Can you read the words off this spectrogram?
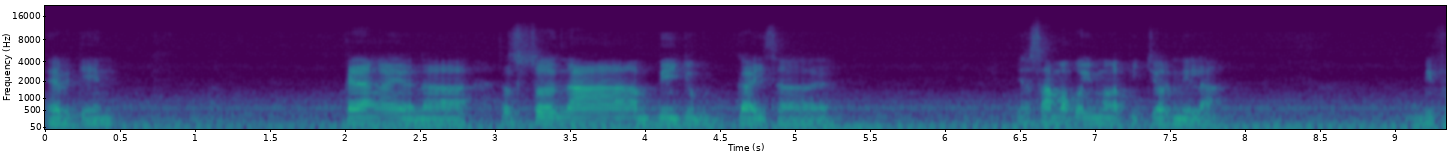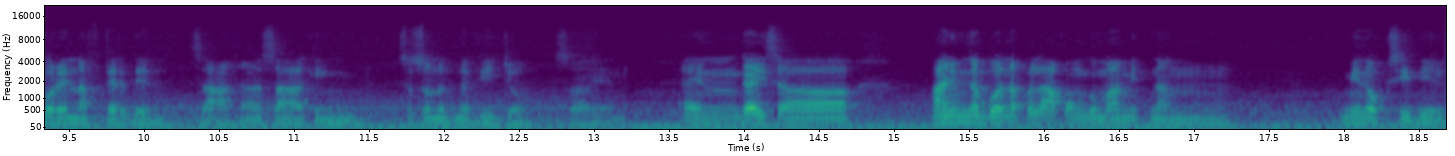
hair gain. Kaya ngayon na sa susunod na video guys, uh, isasama ko yung mga picture nila before and after din sa sa aking susunod na video. So, ayan. And guys, uh, anim na buwan na pala akong gumamit ng minoxidil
